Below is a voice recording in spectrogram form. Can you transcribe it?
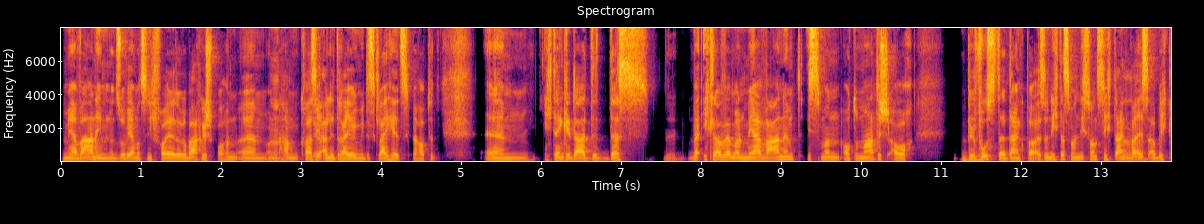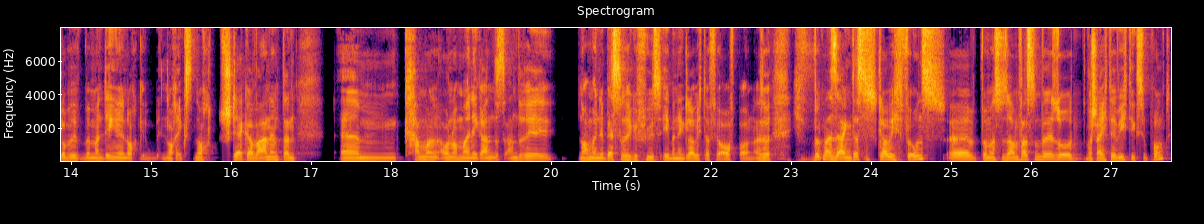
mehr wahrnehmen und so. Wir haben uns nicht vorher darüber abgesprochen ähm, und Mhm, haben quasi ja. alle drei irgendwie das Gleiche jetzt behauptet. Ähm, ich denke, da, das, ich glaube, wenn man mehr wahrnimmt, ist man automatisch auch bewusster dankbar. Also nicht, dass man nicht sonst nicht dankbar Mhm. ist, aber ich glaube, wenn man Dinge noch noch noch stärker wahrnimmt, dann ähm, kann man auch noch mal eine ganz andere, noch mal eine bessere Gefühlsebene, glaube ich, dafür aufbauen. Also ich würde mal sagen, das ist, glaube ich, für uns, äh, wenn man es zusammenfassen will, so wahrscheinlich der wichtigste Punkt.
